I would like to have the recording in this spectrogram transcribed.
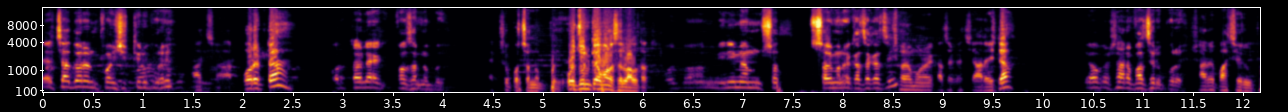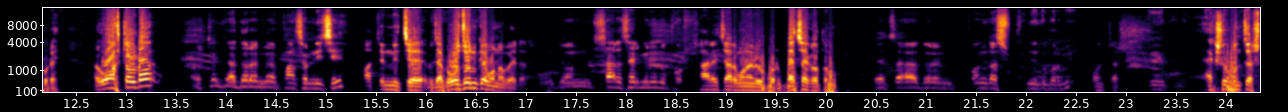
বেচা ধরেন পঁয়ষট্টির উপরে। আচ্ছা আর পরেরটা? ওরটা হলে পঁচানব্বই। একশো পঁচানব্বই। ওজন কেমন আছে লালটার? ওজন মিনিমাম ছয় মনের কাছাকাছি। ছয় মনের কাছাকাছি। আর এটা? এটা হবে সাড়ে পাঁচের উপরে। সাড়ে পাঁচের উপরে। আর ওয়াস্টলটা হোস্টেলটা ধরেন পাঁচের নিচে। পাঁচের নিচে যাবে। ওজন কেমন হবে এটা ওজন সাড়ে চার মিনিটের উপর। সাড়ে চার মনের উপর। বেচা কত? বেচা ধরেন পঞ্চাশ পর্যন্ত করবে পঞ্চাশ। একশো পঞ্চাশ।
